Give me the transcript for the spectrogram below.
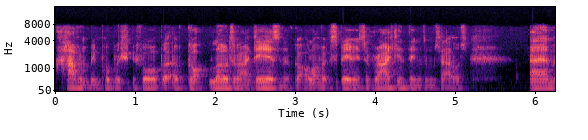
haven't been published before, but have got loads of ideas and have got a lot of experience of writing things themselves. Um,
